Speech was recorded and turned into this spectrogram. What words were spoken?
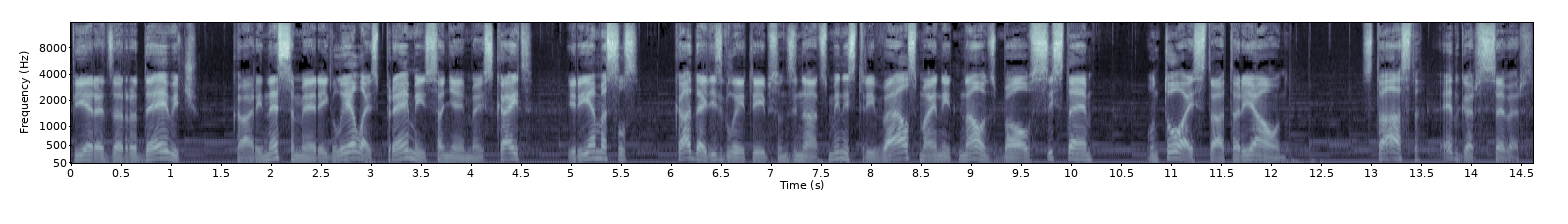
Pieredze ar Radēviču, kā arī nesamērīgi lielais prēmiju saņēmēju skaits, ir iemesls, kādēļ Izglītības un zinātnes ministrija vēlas mainīt naudas balvas sistēmu un to aizstāt ar jaunu stāsta Edgars Severs.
